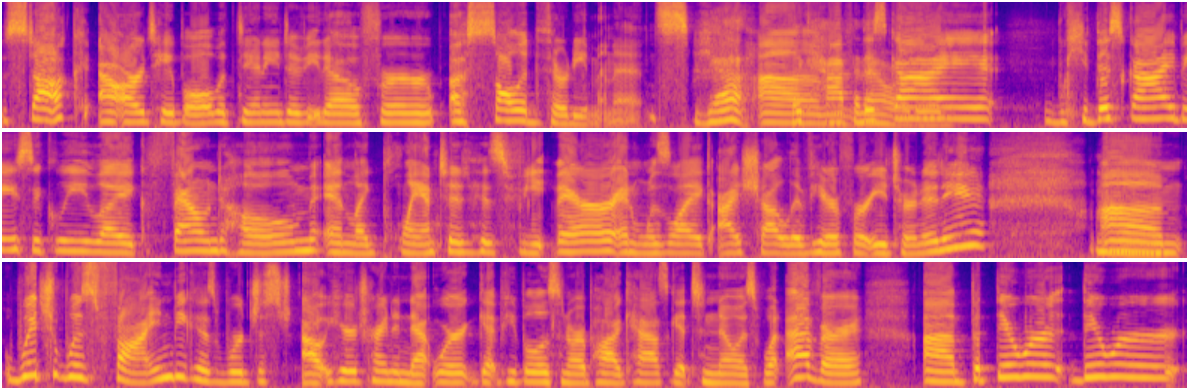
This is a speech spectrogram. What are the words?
stuck at our table with Danny DeVito for a solid 30 minutes. Yeah, um, like half an this hour. This guy. He, this guy basically like found home and like planted his feet there and was like i shall live here for eternity mm-hmm. um, which was fine because we're just out here trying to network get people to listen to our podcast get to know us whatever uh, but there were there were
